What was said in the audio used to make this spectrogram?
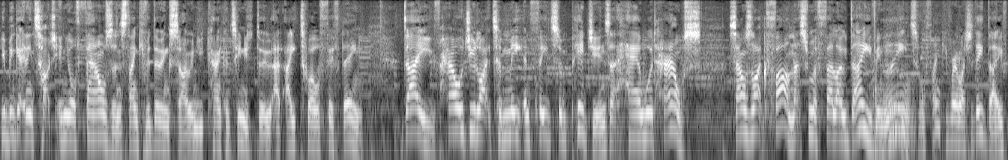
you've been getting in touch in your thousands. Thank you for doing so. And you can continue to do at 8, 12, 15. Dave, how would you like to meet and feed some pigeons at Harewood House? Sounds like fun. That's from a fellow Dave in Leeds. Well, thank you very much indeed, Dave.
